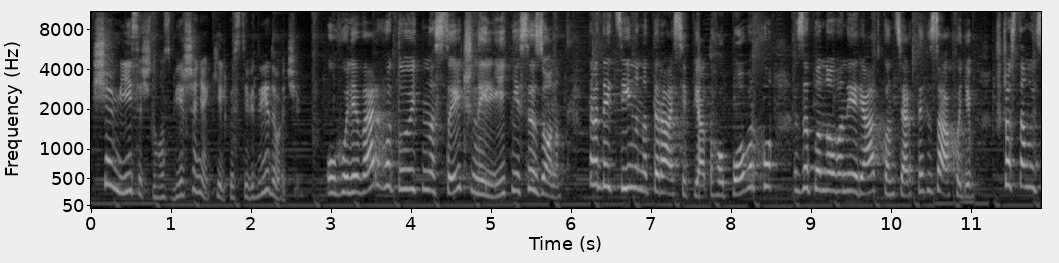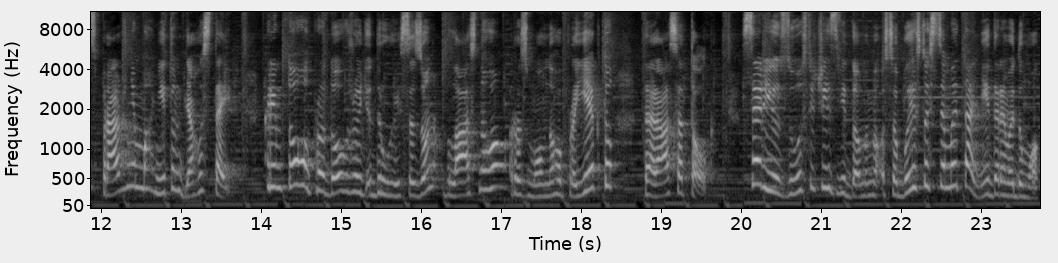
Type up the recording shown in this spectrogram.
щомісячного збільшення кількості відвідувачів. У Гулівер готують насичений літній сезон. Традиційно на терасі п'ятого поверху запланований ряд концертних заходів, що стануть справжнім магнітом для гостей. Крім того, продовжують другий сезон власного розмовного проєкту Тараса Толк, серію зустрічей з відомими особистостями та лідерами думок.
